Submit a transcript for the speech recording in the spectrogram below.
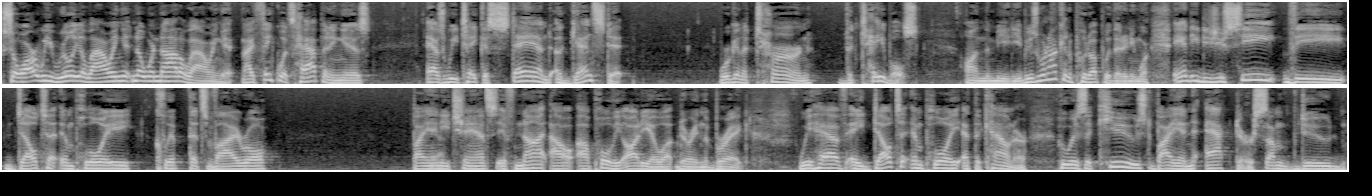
So are we really allowing it? No, we're not allowing it. And I think what's happening is as we take a stand against it, we're going to turn the tables on the media because we're not going to put up with it anymore. Andy, did you see the Delta employee clip that's viral by yeah. any chance? If not, I'll, I'll pull the audio up during the break. We have a Delta employee at the counter who is accused by an actor, some dude.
